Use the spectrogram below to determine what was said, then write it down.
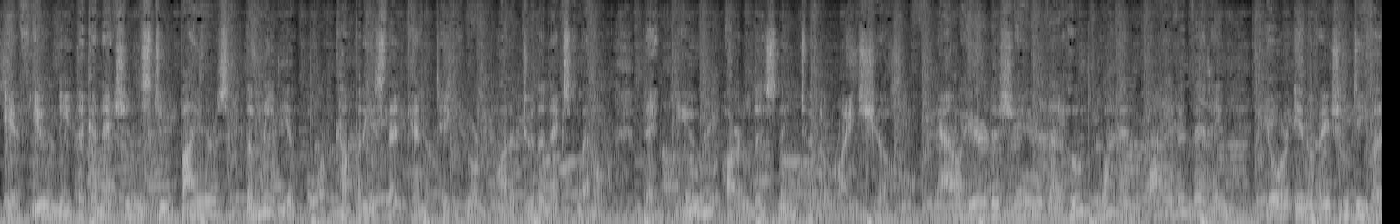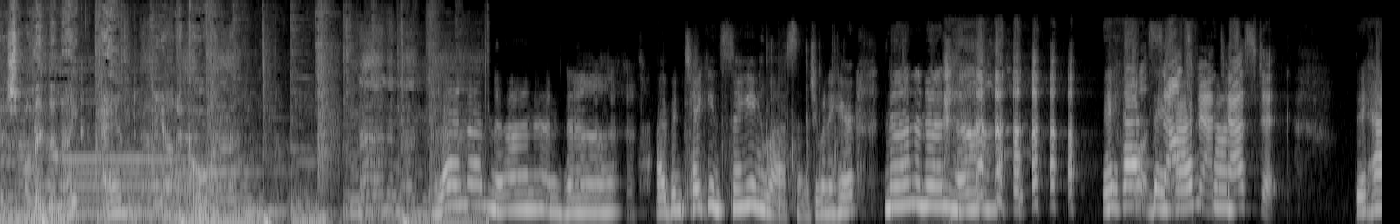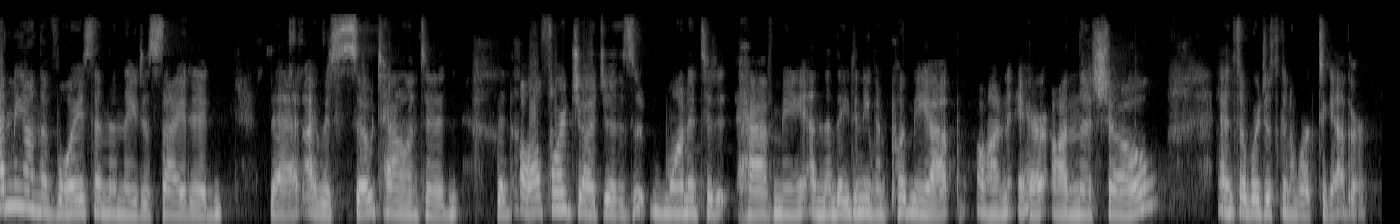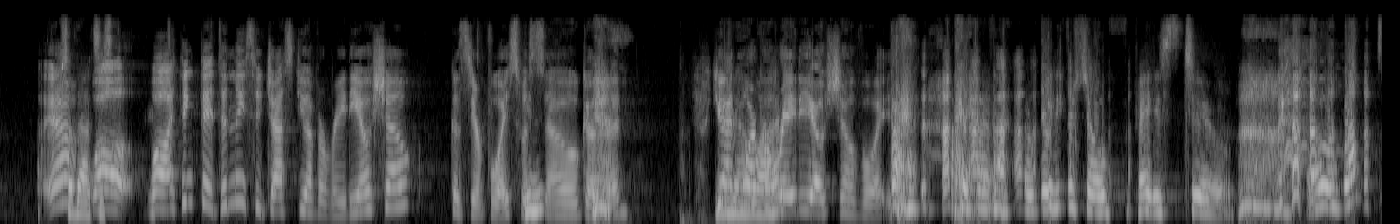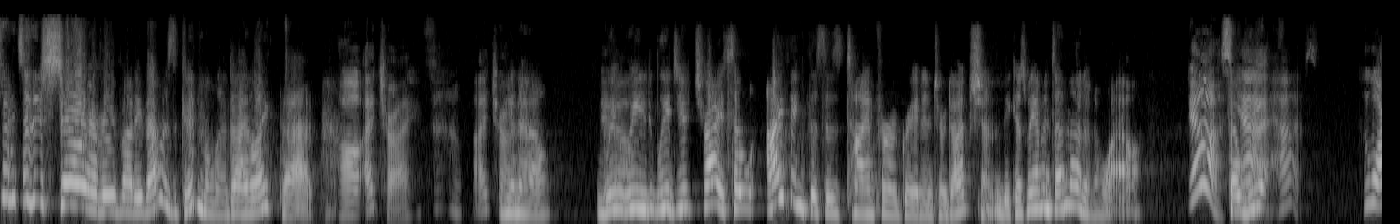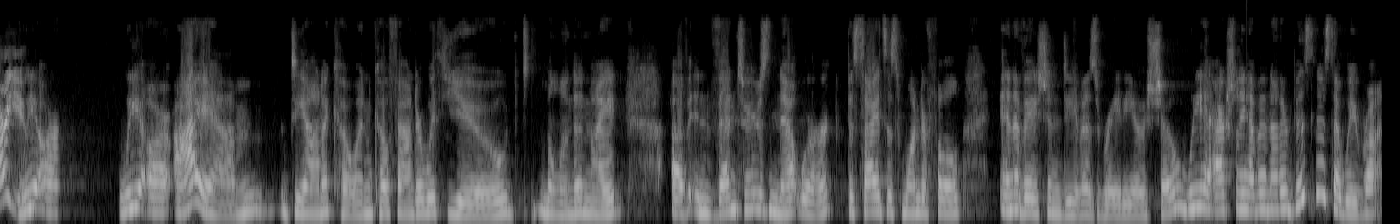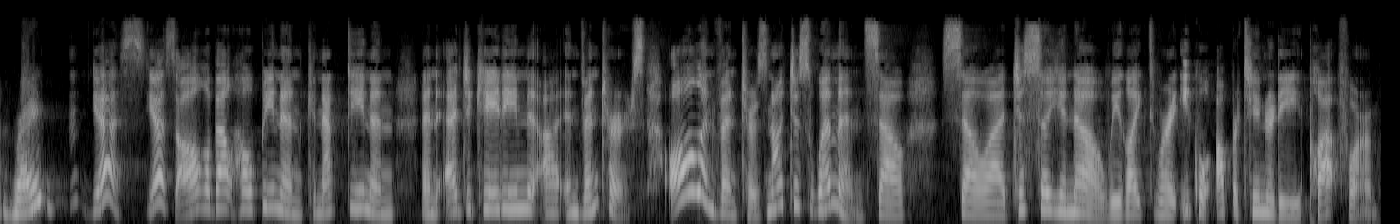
If you need the connections to buyers, the media, or companies that can take your product to the next level, then you are listening to the right show. Now, here to share the who, what, and why of inventing, your innovation divas, Melinda Knight and Deanna Cohen. Na na na na na. I've been taking singing lessons. You want to hear? Na na na na. They had. Well, they sounds had fantastic they had me on The Voice, and then they decided that I was so talented that all four judges wanted to have me, and then they didn't even put me up on air on the show. And so we're just going to work together. Yeah. So that's well. Well, I think they didn't they suggest you have a radio show because your voice was so good. You, you had more what? of a radio show voice. I, had a radio show face too. Oh, welcome to the show, everybody. That was good, Melinda. I like that. Oh, I try. I try. You know, yeah. we, we, we do try. So I think this is time for a great introduction because we haven't done that in a while. Yeah. So yeah, we, it has. Who are you? We are we are, I am Deanna Cohen, co founder with you, Melinda Knight of Inventors Network. Besides this wonderful Innovation Divas radio show, we actually have another business that we run, right? Yes, yes, all about helping and connecting and, and educating uh, inventors, all inventors, not just women. So, so uh, just so you know, we like we're an equal opportunity platform.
